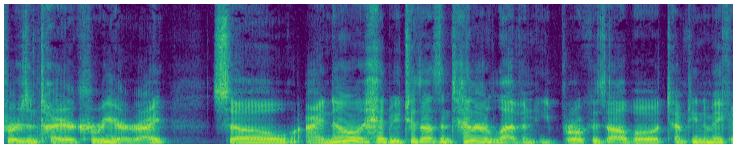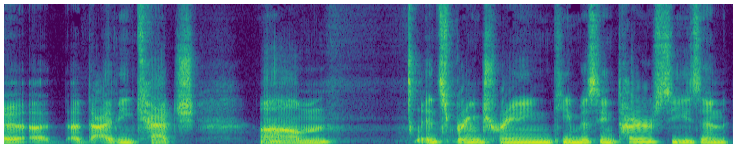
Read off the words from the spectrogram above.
for his entire career, right? So I know it had to be 2010 or 11. He broke his elbow attempting to make a, a, a diving catch um, in spring training. He missed the entire season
